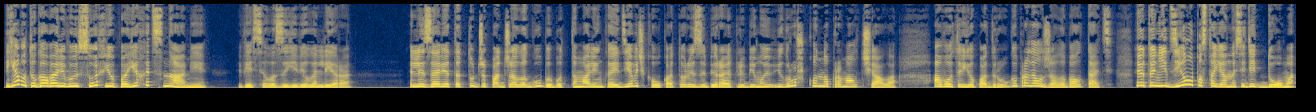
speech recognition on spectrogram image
«Я вот уговариваю Софью поехать с нами», — весело заявила Лера. Лизавета тут же поджала губы, будто маленькая девочка, у которой забирают любимую игрушку, но промолчала. А вот ее подруга продолжала болтать. «Это не дело постоянно сидеть дома.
